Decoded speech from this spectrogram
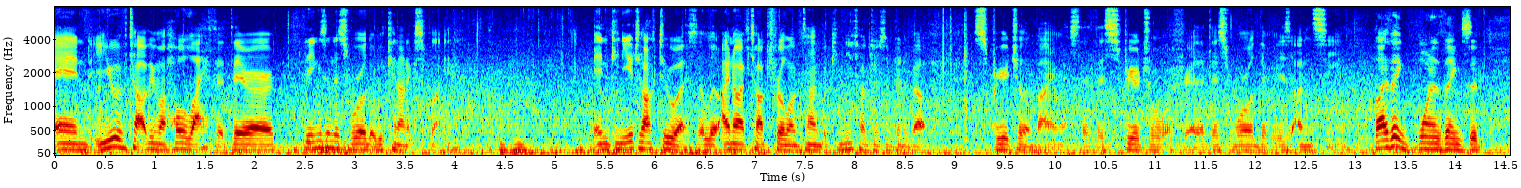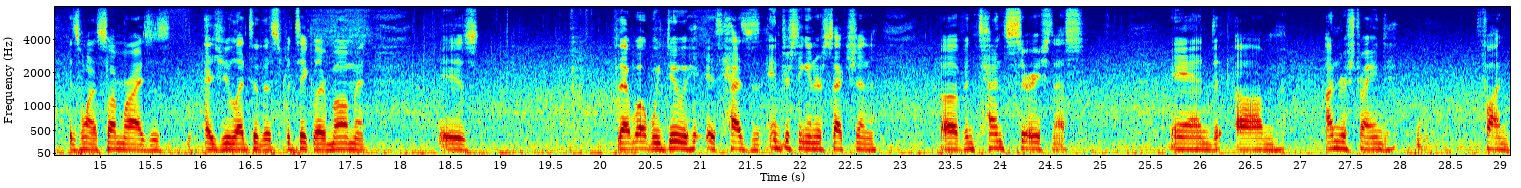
And you have taught me my whole life that there are things in this world that we cannot explain. Mm-hmm. And can you talk to us a little? I know I've talked for a long time, but can you talk to us a bit about spiritual environments, that this spiritual warfare, that this world that is unseen? Well, I think one of the things that I just want to summarize is, as you led to this particular moment, is that what we do is has this interesting intersection of intense seriousness and um, unrestrained fun.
